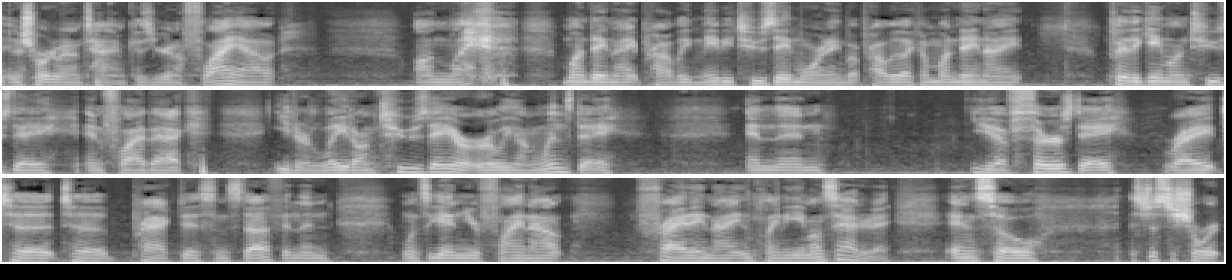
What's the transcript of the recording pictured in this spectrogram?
in a short amount of time because you're going to fly out on like Monday night, probably maybe Tuesday morning, but probably like a Monday night. Play the game on Tuesday and fly back either late on Tuesday or early on Wednesday. And then you have Thursday, right, to, to practice and stuff. And then once again, you're flying out Friday night and playing a game on Saturday. And so it's just a short,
